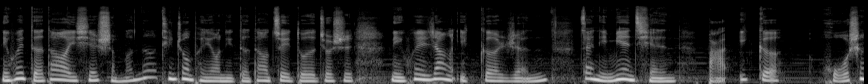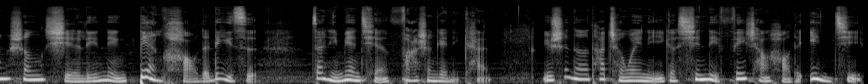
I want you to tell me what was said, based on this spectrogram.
你会得到一些什么呢？听众朋友，你得到最多的就是你会让一个人在你面前把一个活生生、血淋淋变好的例子。在你面前发生给你看，于是呢，它成为你一个心里非常好的印记。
